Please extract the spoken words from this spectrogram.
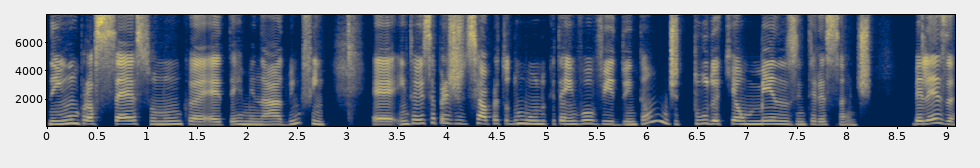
nenhum processo nunca é terminado, enfim. É, então, isso é prejudicial para todo mundo que está envolvido. Então, de tudo aqui é o menos interessante. Beleza?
